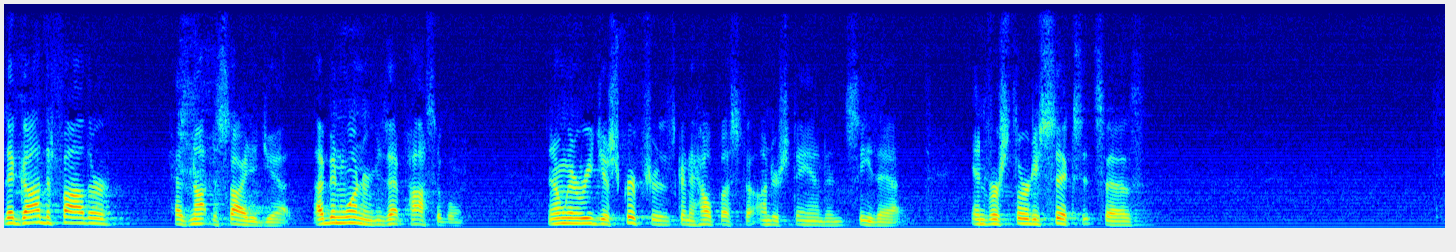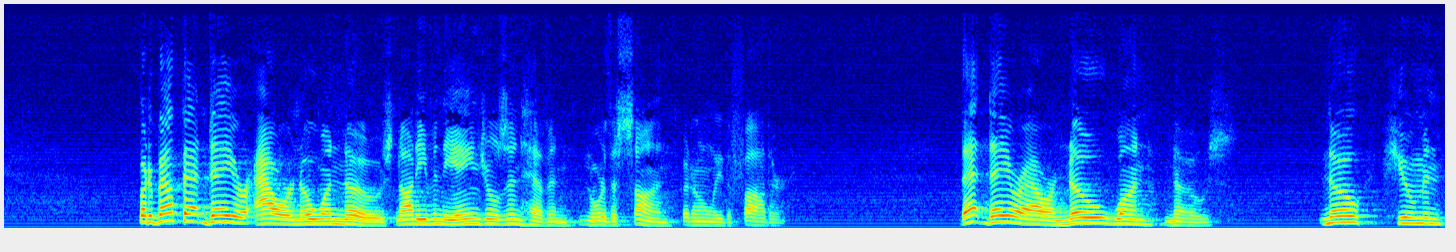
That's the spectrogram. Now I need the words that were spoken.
that God the Father has not decided yet? I've been wondering, is that possible? And I'm going to read you a scripture that's going to help us to understand and see that. In verse 36, it says, But about that day or hour no one knows, not even the angels in heaven, nor the Son, but only the Father. That day or hour no one knows. No human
